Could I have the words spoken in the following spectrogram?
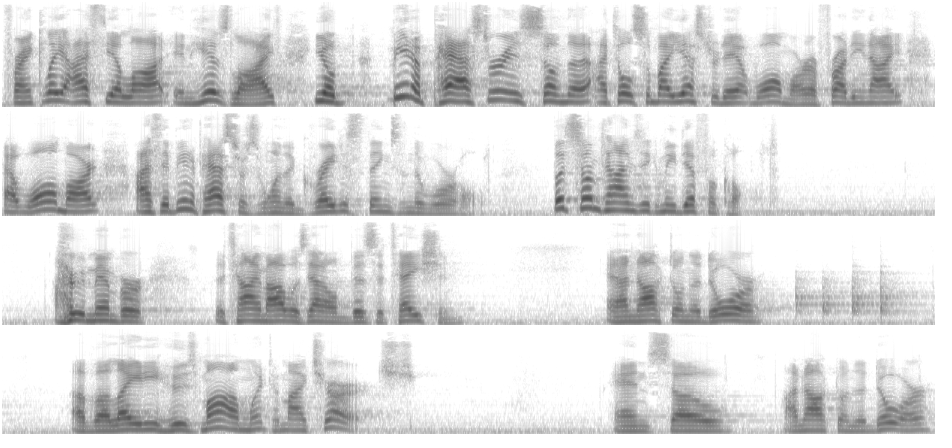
frankly, I see a lot in his life. You know, being a pastor is something uh, that I told somebody yesterday at Walmart, a Friday night at Walmart. I said, being a pastor is one of the greatest things in the world, but sometimes it can be difficult. I remember the time I was out on visitation, and I knocked on the door of a lady whose mom went to my church. And so I knocked on the door,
